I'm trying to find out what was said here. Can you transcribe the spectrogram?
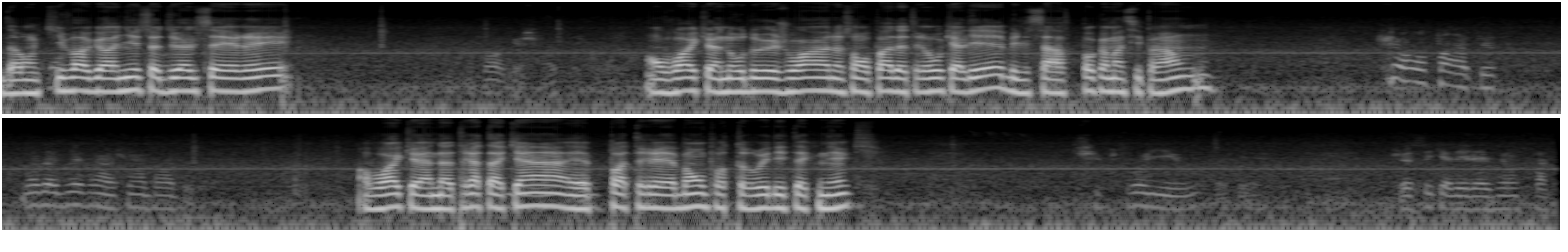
Donc, qui va gagner ce duel serré? Faut que je fasse ça. On voit que nos deux joueurs ne sont pas de très haut calibre, ils savent pas comment s'y prendre. Non, pas en tout. Moi, je dis franchement, pas en tout. On voit que notre attaquant est pas très bon pour trouver des techniques. Je sais plus trop il est où. Je sais qu'il y a des lésions partout.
